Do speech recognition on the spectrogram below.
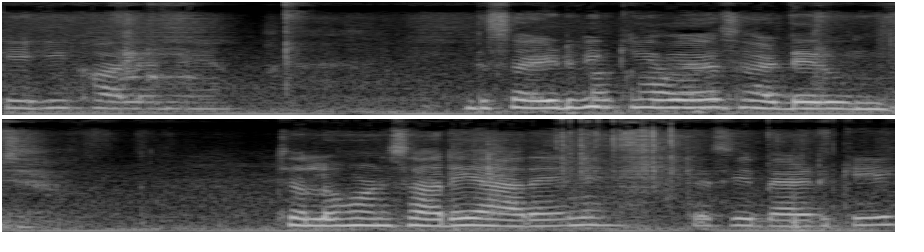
ਕੇ ਹੀ ਖਾ ਲੈਂਦੇ ਆ ਡਿਸਾਈਡ ਵੀ ਕੀ ਹੋਇਆ ਸਾਡੇ ਰੂਮ 'ਚ। ਚਲੋ ਹੁਣ ਸਾਰੇ ਆ ਰਹੇ ਨੇ ਤੇ ਅਸੀਂ ਬੈਠ ਕੇ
